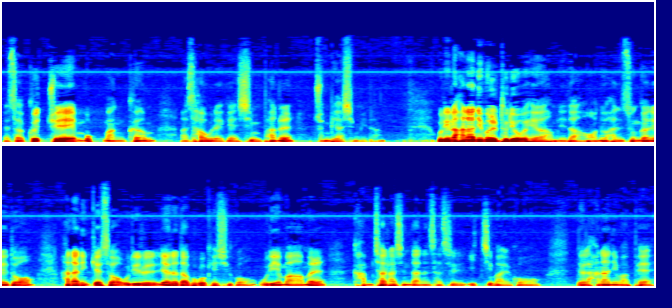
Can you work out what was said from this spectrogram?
그래서 그 죄의 목만큼 사울에게 심판을 준비하십니다. 우리는 하나님을 두려워해야 합니다. 어느 한 순간에도 하나님께서 우리를 내려다보고 계시고 우리의 마음을 감찰하신다는 사실 잊지 말고 늘 하나님 앞에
